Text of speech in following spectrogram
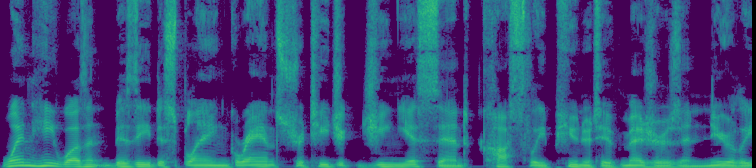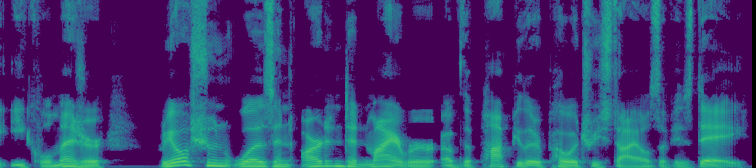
When he wasn't busy displaying grand strategic genius and costly punitive measures in nearly equal measure, Ryoshun was an ardent admirer of the popular poetry styles of his day.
